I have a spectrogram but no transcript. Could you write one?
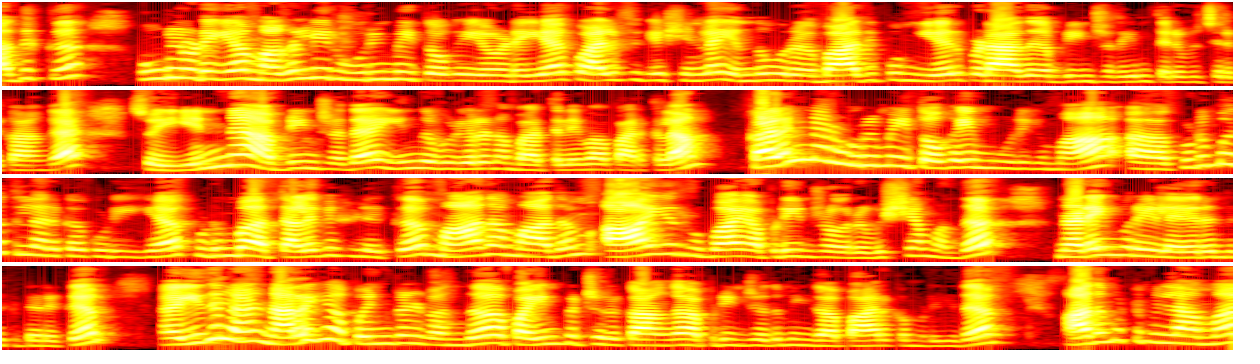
அதுக்கு உங்களுடைய மகளிர் உரிமை தொகையுடைய குவாலிஃபிகேஷன்ல எந்த ஒரு பாதிப்பும் ஏற்படாது அப்படின்றதையும் தெரிவிச்சிருக்காங்க. ஸோ என்ன அப்படின்றத இந்த வீடியோல நம்ம தெளிவா பார்க்கலாம். கலைஞர் உரிமை தொகை மூலியமா குடும்பத்துல இருக்கக்கூடிய குடும்ப தலைவிகளுக்கு மாதம் மாதம் ஆயிரம் ரூபாய் அப்படின்ற ஒரு விஷயம் வந்து நடைமுறையில இருந்துகிட்டு இருக்கு. இதுல நிறைய பெண்கள் வந்து பயன்பெற்றிருக்காங்க அப்படின்றதும் இங்க பார்க்க முடியுது. அது மட்டும் இல்லாம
